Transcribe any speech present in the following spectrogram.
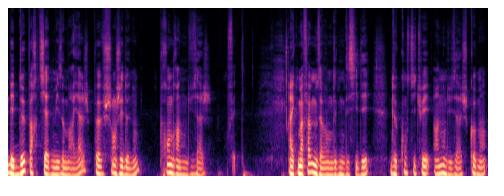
Les deux parties admises au mariage peuvent changer de nom, prendre un nom d'usage, en fait. Avec ma femme, nous avons donc décidé de constituer un nom d'usage commun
